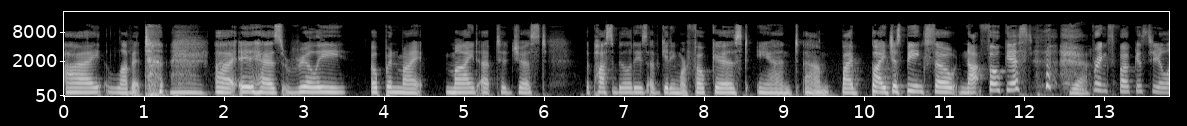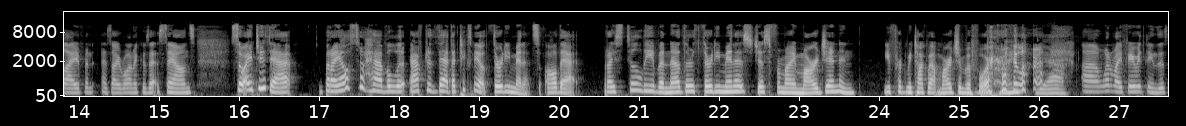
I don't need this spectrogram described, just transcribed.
I love it. Mm. uh, it has really opened my mind up to just the possibilities of getting more focused and um, by by just being so not focused yeah. brings focus to your life and as ironic as that sounds so i do that but i also have a little after that that takes me about 30 minutes all that but i still leave another 30 minutes just for my margin and you've heard me talk about margin before mm-hmm. yeah uh, one of my favorite things is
